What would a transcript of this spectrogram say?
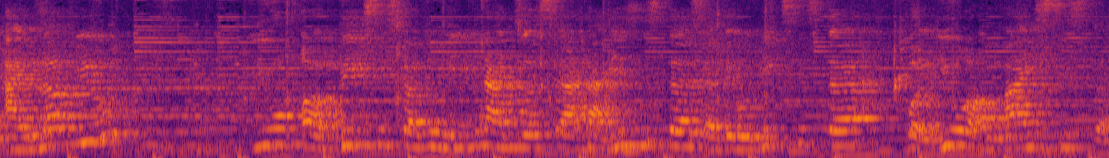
I love you. You are big sister to me. You're not just a Tani sister, a big sister, but you are my sister.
